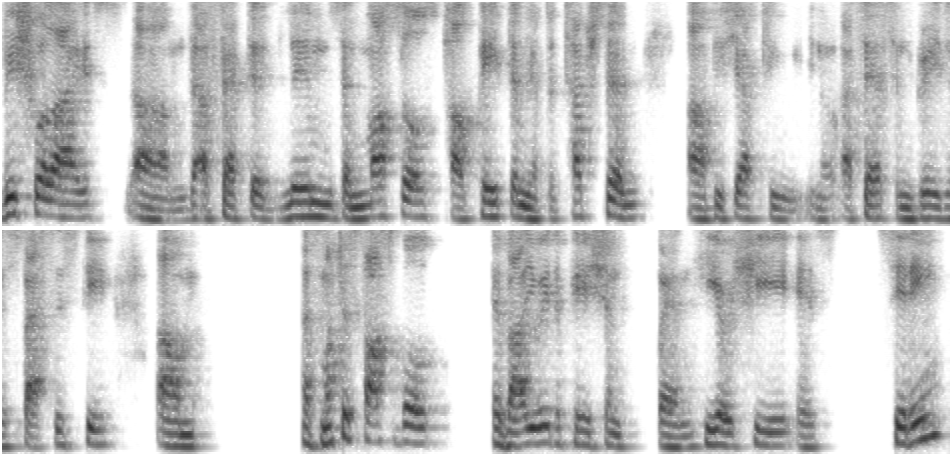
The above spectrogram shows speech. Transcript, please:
visualize um, the affected limbs and muscles, palpate them. You have to touch them uh, because you have to, you know, assess and grade the spasticity. Um, as much as possible, evaluate the patient when he or she is sitting,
